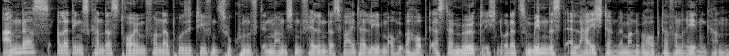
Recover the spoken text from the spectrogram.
Anders allerdings kann das Träumen von einer positiven Zukunft in manchen Fällen das Weiterleben auch überhaupt erst ermöglichen oder zumindest erleichtern, wenn man überhaupt davon reden kann.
